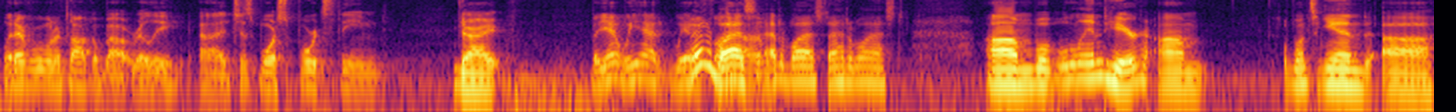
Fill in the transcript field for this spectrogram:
whatever we want to talk about. Really, uh, it's just more sports themed. All right. But yeah, we had we had, had a blast. time. I had a blast. I had a blast. Um, well, we'll end here. Um, once again, uh,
